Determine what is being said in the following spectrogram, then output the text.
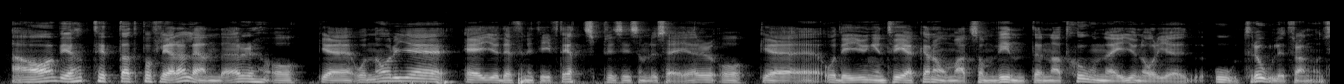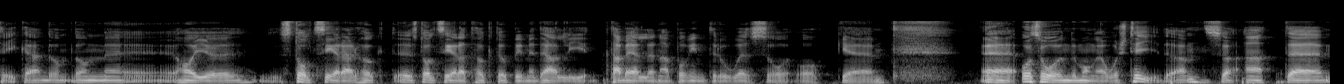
Ja, vi har tittat på flera länder och Eh, Eh, och Norge är ju definitivt ett, precis som du säger. Och, eh, och det är ju ingen tvekan om att som vinternation är ju Norge otroligt framgångsrika. De, de eh, har ju stoltserar högt, stoltserat högt upp i medaljtabellerna på vinter-OS och, och Eh, och så under många års tid. Mm. Så att eh,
